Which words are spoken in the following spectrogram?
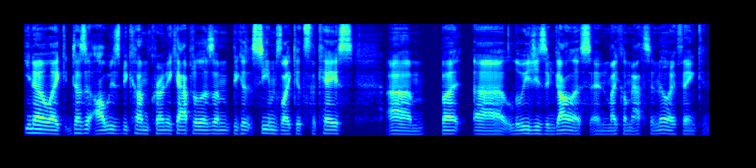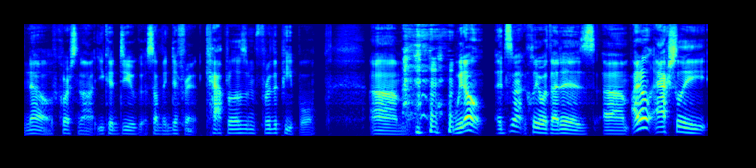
you know, like, does it always become crony capitalism? Because it seems like it's the case. Um, but uh, Luigi Zingales and Michael Matheson Miller think, no, of course not. You could do something different. Capitalism for the people. Um, we don't. It's not clear what that is. Um, I don't actually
